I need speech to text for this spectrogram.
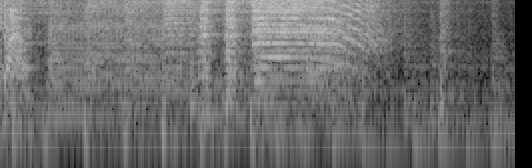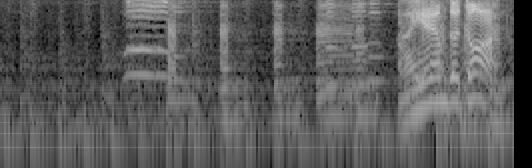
found. I am the Don.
